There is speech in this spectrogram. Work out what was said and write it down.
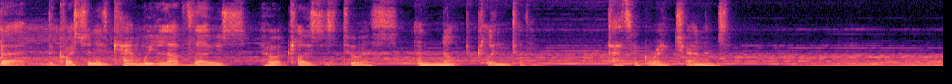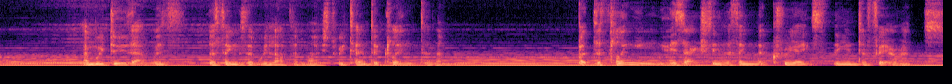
But the question is can we love those who are closest to us and not cling to them? That's a great challenge. And we do that with the things that we love the most. We tend to cling to them. But the clinging is actually the thing that creates the interference.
